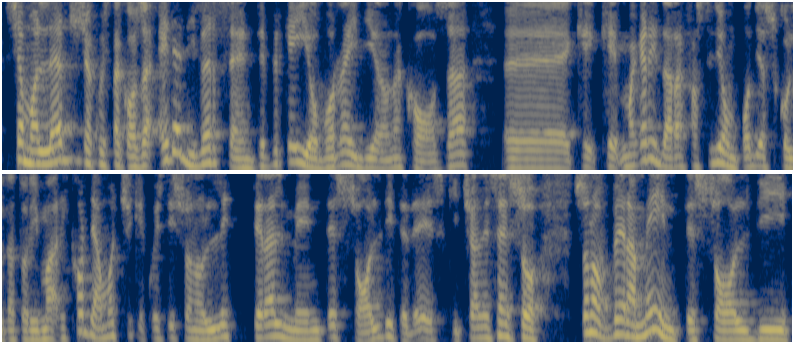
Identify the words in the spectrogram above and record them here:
siamo allergici a questa cosa ed è divertente perché io vorrei dire una cosa eh, che, che, magari darà fastidio a un po' di ascoltatori, ma ricordiamoci che questi sono letteralmente soldi tedeschi, cioè nel senso sono veramente soldi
